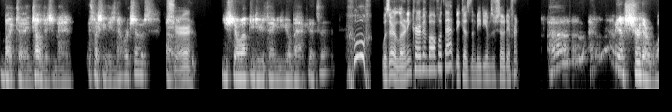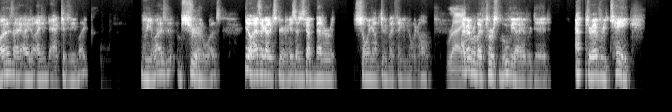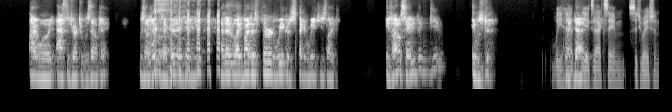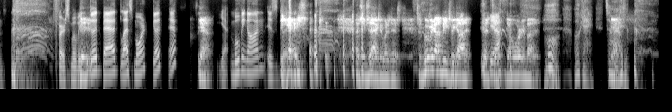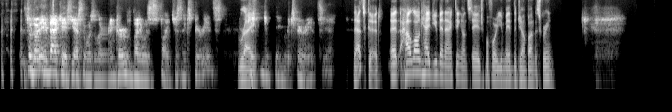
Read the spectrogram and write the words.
but uh, in television, man, especially these network shows, uh, Sure. you show up, you do your thing, and you go back. That's it. Whew. Was there a learning curve involved with that because the mediums are so different? Uh, I, I mean, I'm sure there was. I, I I didn't actively like realize it. I'm sure, Sure. there was. You know, as I got experience, I just got better at showing up, doing my thing, and going home. Right. I remember my first movie I ever did. After every take, I would ask the director, "Was that okay? Was that okay? Was that good? Anything?" you need?" And then, like by the third week or second week, he's like, "If I don't say anything to you, it was good." we like had that. the exact same situation. First movie, good, bad, less, more, good. Yeah. Yeah, Yeah. Moving on is good. yeah, exactly. That's exactly what it is. So moving on means we got it. That's Yeah. it. Don't worry about it. Okay. It's all Yeah. right. So in that case, yes, there was a learning curve, but it was like just an experience. Right. Just, just an experience. Yeah. That's good. And how long had you been acting on stage before you made the jump onto screen?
